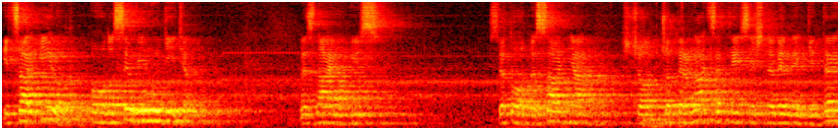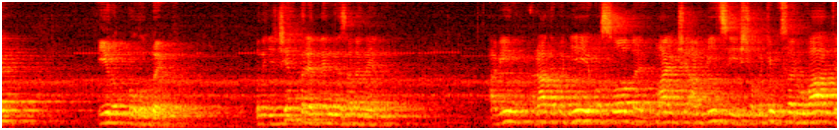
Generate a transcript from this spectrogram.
і цар Ірод оголосив війну дітям. Ми знаємо із Святого Писання, що 14 тисяч невинних дітей Ірод погубив. Вони нічим перед ним не завинили. А він ради однієї особи, маючи амбіції, що хотів царювати,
